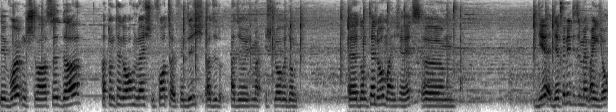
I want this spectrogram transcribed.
die Wolkenstraße, da hat Nintendo auch einen leichten Vorteil, finde ich. Also, also ich ich glaube, Dom, äh, Nintendo meine ich ja jetzt. Ähm, der, der findet diese Map eigentlich auch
